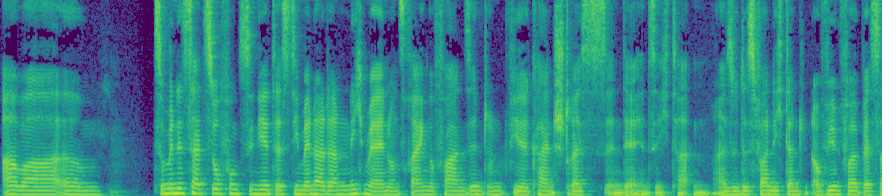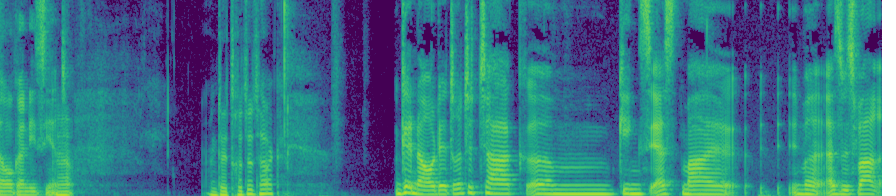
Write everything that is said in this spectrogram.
aber ähm, zumindest hat es so funktioniert, dass die Männer dann nicht mehr in uns reingefahren sind und wir keinen Stress in der Hinsicht hatten. Also das fand ich dann auf jeden Fall besser organisiert. Ja. Und der dritte Tag? Genau, der dritte Tag ähm, ging es erstmal, also es war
